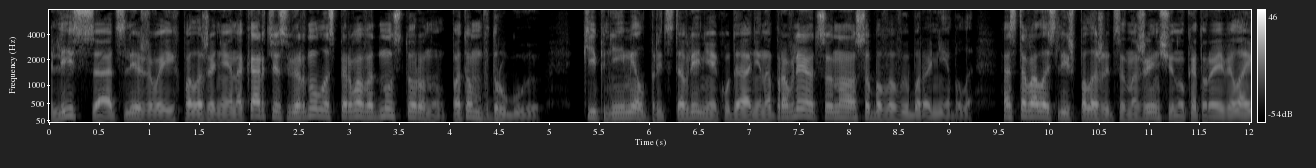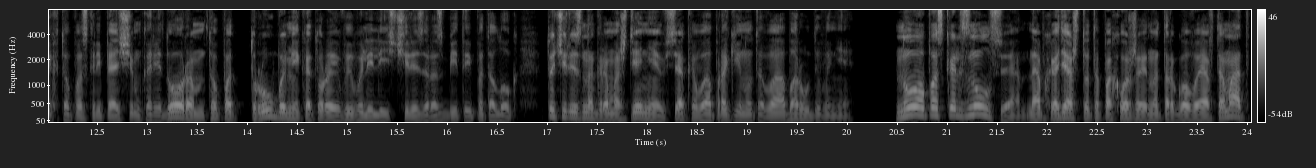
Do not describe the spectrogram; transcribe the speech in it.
Лисса, отслеживая их положение на карте, свернула сперва в одну сторону, потом в другую. Кип не имел представления, куда они направляются, но особого выбора не было. Оставалось лишь положиться на женщину, которая вела их то по скрипящим коридорам, то под трубами, которые вывалились через разбитый потолок, то через нагромождение всякого опрокинутого оборудования. Но поскользнулся, обходя что-то похожее на торговый автомат,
